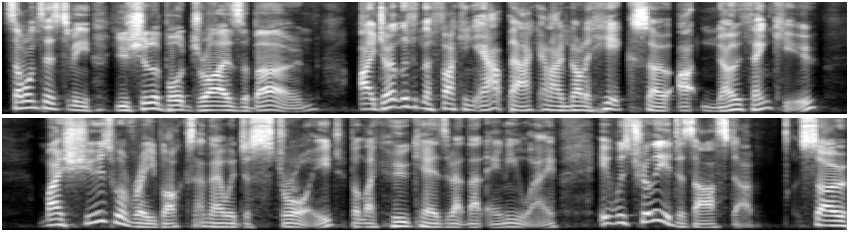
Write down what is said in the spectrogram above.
Someone says to me, You should have bought dry as a bone. I don't live in the fucking outback and I'm not a hick, so uh, no, thank you. My shoes were Reeboks and they were destroyed, but like, who cares about that anyway? It was truly a disaster. So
